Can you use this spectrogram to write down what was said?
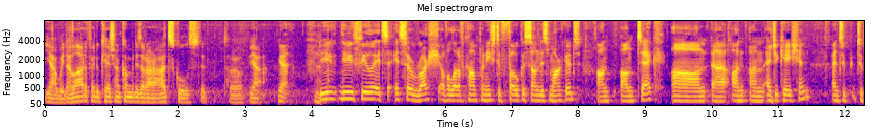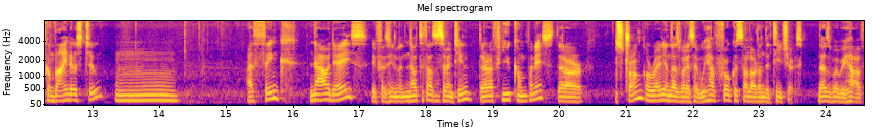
yeah, with a lot of educational companies that are at schools. So yeah. Yeah. Do you, do you feel it's it's a rush of a lot of companies to focus on this market, on on tech, on uh, on, on education, and to to combine those two? Mm, I think nowadays, if as in now 2017, there are a few companies that are strong already, and that's what I said. We have focused a lot on the teachers. That's where we have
